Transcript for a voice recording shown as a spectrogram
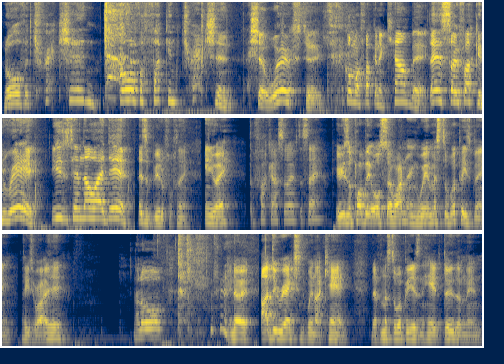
Law of attraction, law of a fucking attraction. That shit works, G. I got my fucking account back. That is so fucking rare. You just have no idea. It's a beautiful thing. Anyway, the fuck else did I have to say? You are probably also wondering where Mr. Whippy's been. He's right here. Hello. You know, I do reactions when I can. And if Mr. Whippy isn't here to do them, then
